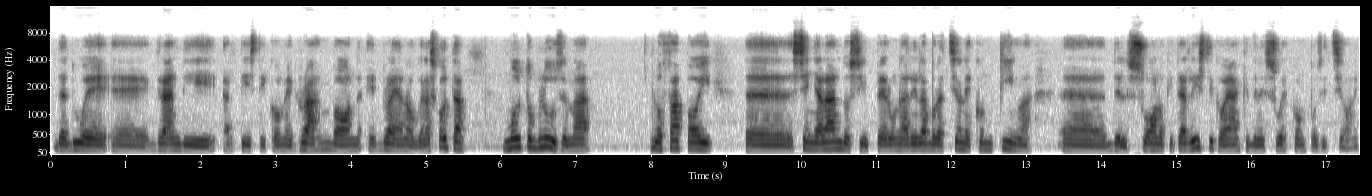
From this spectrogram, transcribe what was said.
da due eh, grandi artisti come Graham Bond e Brian Hogan. Ascolta molto blues, ma lo fa poi eh, segnalandosi per una rielaborazione continua eh, del suono chitarristico e anche delle sue composizioni.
